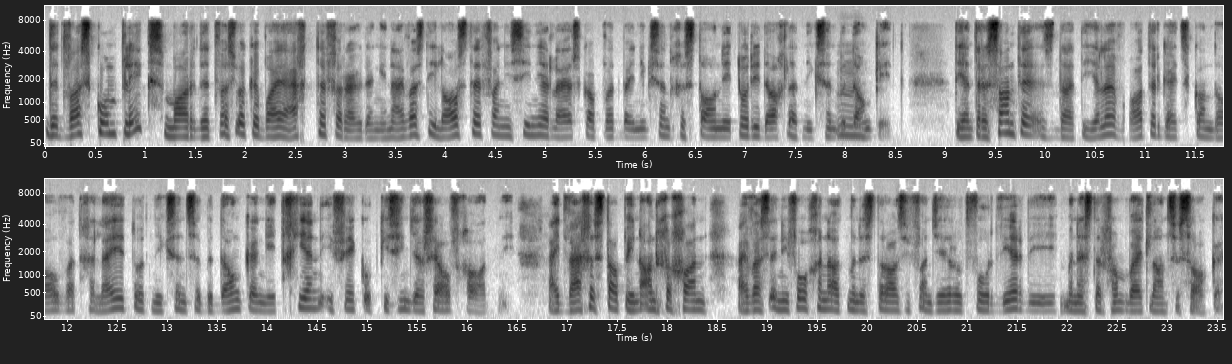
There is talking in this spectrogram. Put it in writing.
Dit was kompleks, maar dit was ook 'n baie hegte verhouding en hy was die laaste van die senior leierskap wat by Nixon gestaan het tot die dag dat Nixon mm. bedank het. Die interessante is dat die hele Watergate skandaal wat gelei het tot Nixon se bedanking het geen effek op Kissinger self gehad nie. Hy het weggestap en aangegaan. Hy was in die volgende administrasie van Gerald Ford weer die minister van buitelandse sake.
